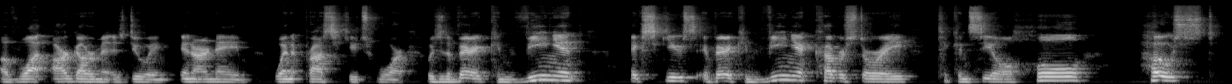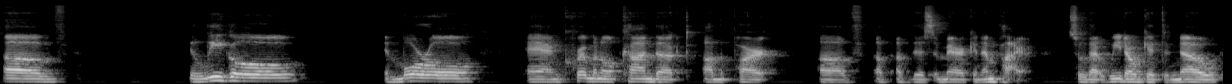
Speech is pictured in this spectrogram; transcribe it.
of what our government is doing in our name when it prosecutes war, which is a very convenient excuse, a very convenient cover story to conceal a whole host of illegal, immoral, and criminal conduct on the part of, of, of this American empire so that we don't get to know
